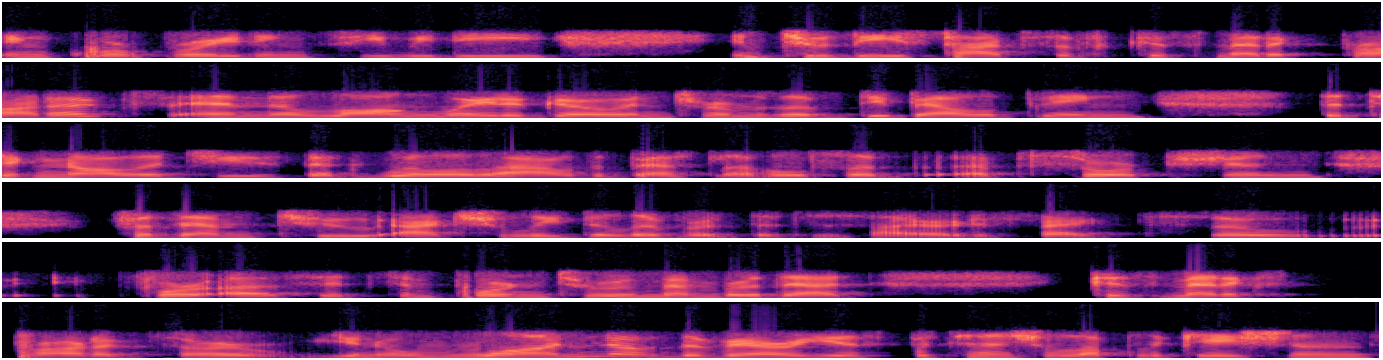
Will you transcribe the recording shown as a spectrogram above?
incorporating CBD into these types of cosmetic products, and a long way to go in terms of developing the technologies that will allow the best levels of absorption for them to actually deliver the desired effect. So, for us, it's important to remember that cosmetics products are, you know, one of the various potential applications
